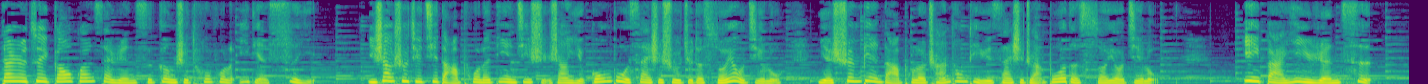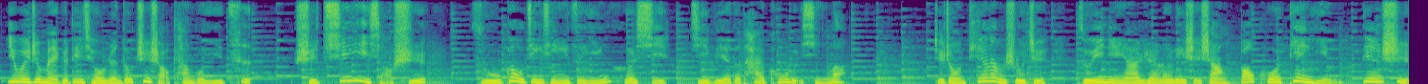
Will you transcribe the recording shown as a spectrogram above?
单日最高观赛人次更是突破了一点四亿。以上数据既打破了电竞史上已公布赛事数据的所有记录，也顺便打破了传统体育赛事转播的所有记录。一百亿人次意味着每个地球人都至少看过一次，十七亿小时足够进行一次银河系级别的太空旅行了。这种天量数据。足以碾压人类历史上包括电影、电视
